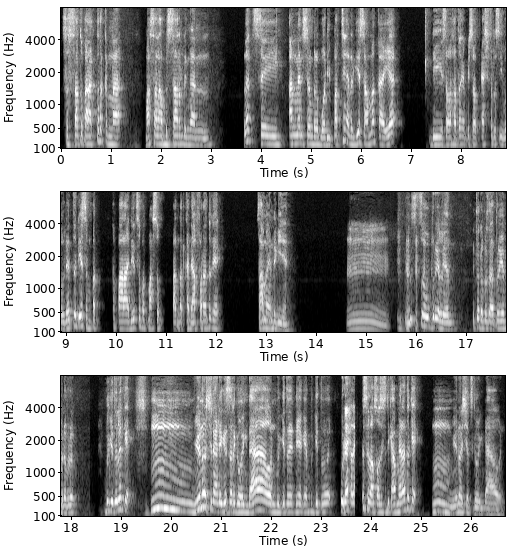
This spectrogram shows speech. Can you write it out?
satu karakter kena masalah besar dengan let's say unmentionable body parts-nya energinya sama kayak di salah satu episode Ash vs Evil Dead tuh dia sempat kepala dia sempat masuk pantat kadaver itu kayak sama energinya. hmm, so brilliant. Itu nomor satu ya bener-bener. Begitu lihat kayak, hmm, you know shenanigans are going down. Begitu dia kayak begitu, udah kelihatan sulap sosis di kamera tuh kayak, hmm, you know shit's going down.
